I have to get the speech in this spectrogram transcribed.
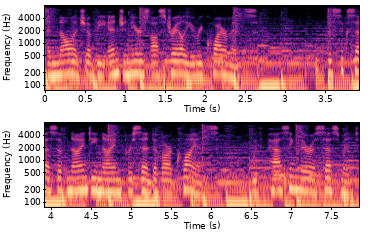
and knowledge of the Engineers Australia requirements. The success of 99% of our clients, with passing their assessment,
